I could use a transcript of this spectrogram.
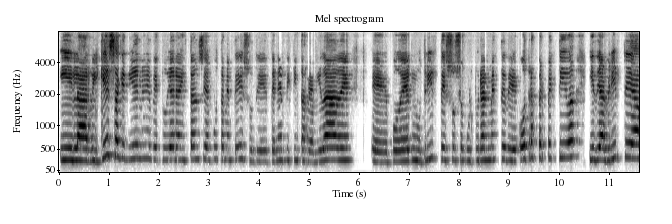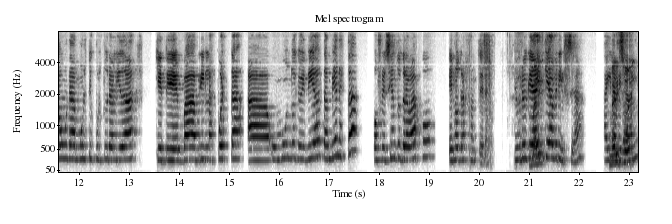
Y la riqueza que tiene de estudiar a distancia es justamente eso, de tener distintas realidades, eh, poder nutrirte socioculturalmente de otras perspectivas y de abrirte a una multiculturalidad que te va a abrir las puertas a un mundo que hoy día también está ofreciendo trabajo en otras fronteras. Yo creo que hay que abrirse, ¿ah? Marisol,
